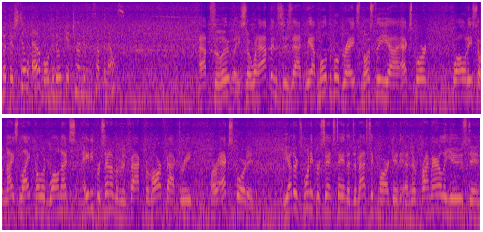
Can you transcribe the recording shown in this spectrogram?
but they're still edible? Do those get turned into something else? Absolutely. So what happens is that we have multiple grades, most of the uh, export quality, so nice light colored walnuts. 80% of them, in fact, from our factory are exported. The other 20% stay in the domestic market, and they're primarily used in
